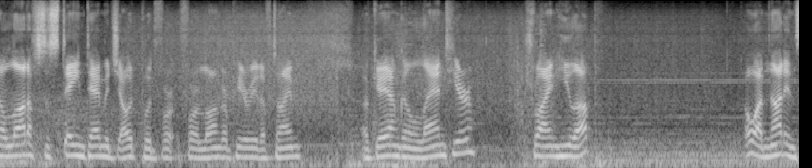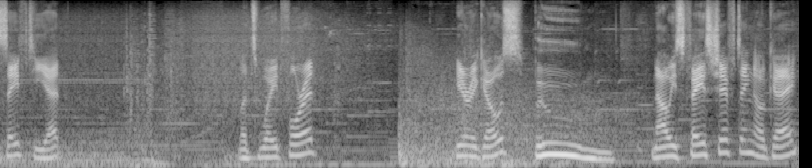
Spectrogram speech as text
a lot of sustained damage output for, for a longer period of time. Okay, I'm gonna land here. Try and heal up. Oh, I'm not in safety yet. Let's wait for it. Here he goes. Boom. Now he's face shifting. Okay.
